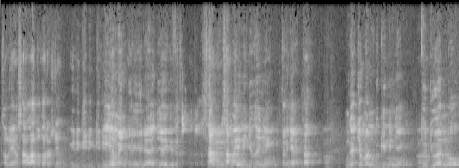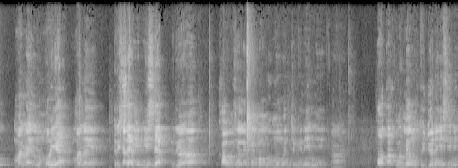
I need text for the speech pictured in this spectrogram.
Kalau yang salah tuh kan harusnya gini gini gini. iya main gini-gini aja gitu Sa- Iya. sama ini juga nyeng ternyata Oh. nggak cuman begini nyeng Oh. tujuan lu mana yang lu mau Oh, iya. mana ya Tricep, bicep gitu ya? kalau misalnya memang lu mau ngencengin ini Ah. otak lu memang tujuannya di sini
